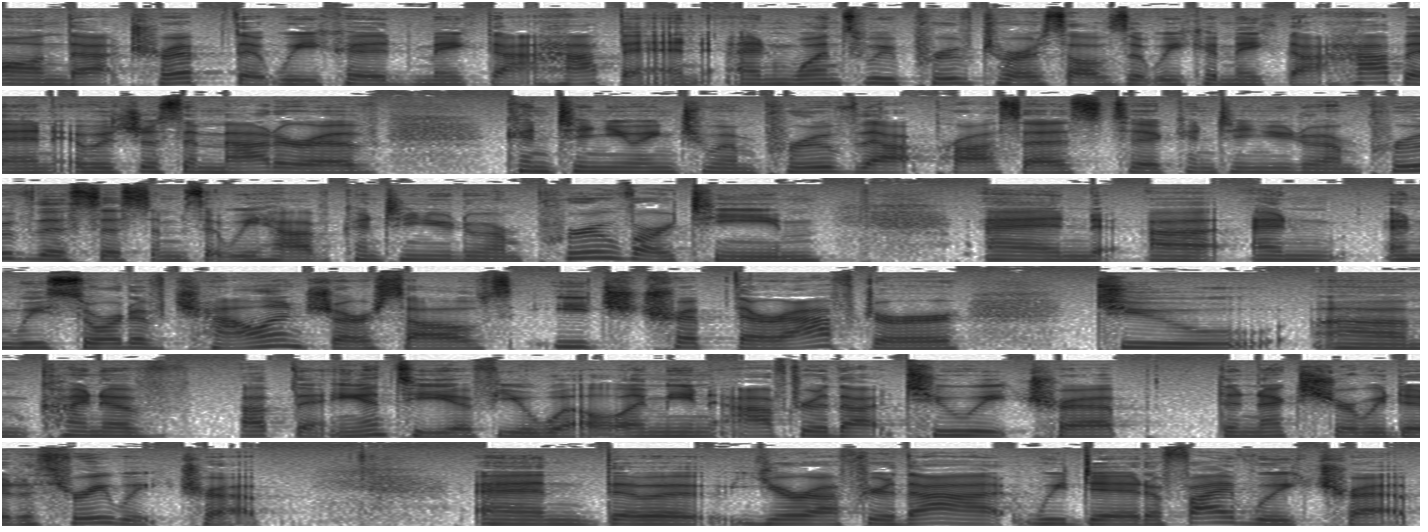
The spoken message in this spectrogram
on that trip that we could make that happen. And once we proved to ourselves that we could make that happen, it was just a matter of continuing to improve that process, to continue to improve the systems that we have, continue to improve our team, and uh, and and we sort of challenged ourselves each trip thereafter to um, kind of up the ante, if you will. I mean, after that two week trip, the next year we did a three week trip. And the year after that, we did a five week trip.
